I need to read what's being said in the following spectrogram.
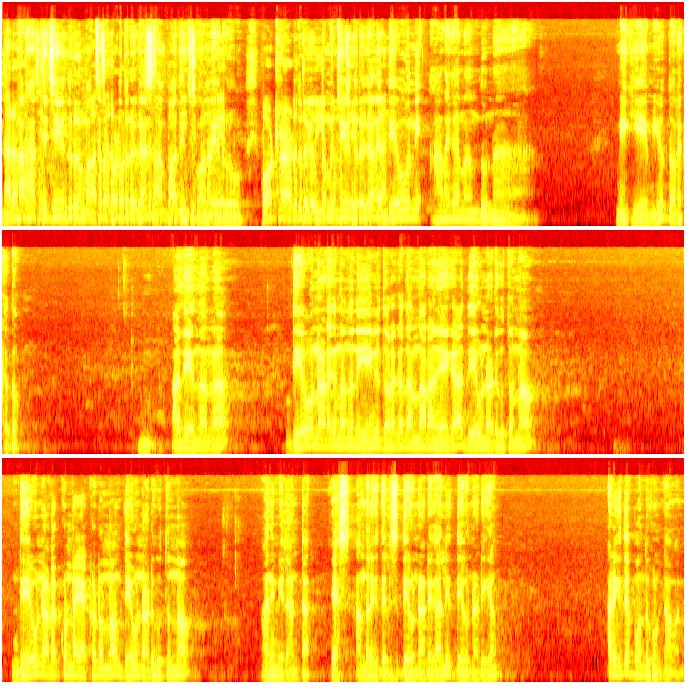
నరహత్య చేయుదురు, మత్సరపడుదురు గాని సంపాదించుకోలేరు. పోట్లాడుదురు యుద్ధము చేయుదురు గాని దేవుణ్ణి అడగనందున మీకు ఏమీ దొరకదు. అదేందన్నా? దేవుణ్ణి అడగనందున ఏమీ దొరకదు అన్నారనేగా దేవుణ్ణి అడుగుతున్నాం. దేవుణ్ణి అడగకుండా ఎక్కడున్నాం దేవుణ్ణి అడుగుతున్నాం అని మీరు అంటారు. ఎస్ అందరికీ తెలుసు దేవుణ్ణి అడగాలి దేవుణ్ణి అడిగాం. అడిగితే పొందుకుంటామని.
